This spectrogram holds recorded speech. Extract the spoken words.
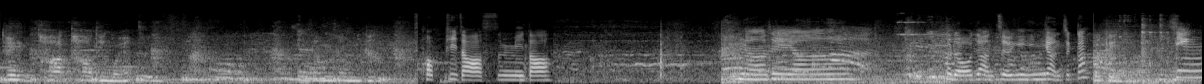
다, 다 된 거예요? 진짜 감사합니다. 더 피자 왔습니다. 안녕하세요. 우리 어디 앉지? 여기 인기 앉을까? 이렇게. 찡.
